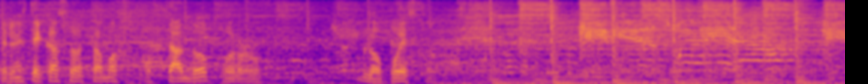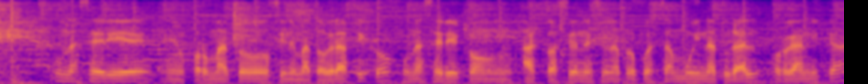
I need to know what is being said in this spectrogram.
pero en este caso estamos optando por lo opuesto. Una serie en formato cinematográfico, una serie con actuaciones y una propuesta muy natural, orgánica.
